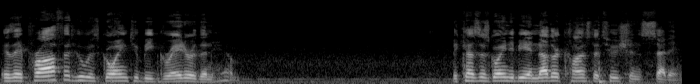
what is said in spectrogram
is a prophet who is going to be greater than him. Because there's going to be another constitution setting.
